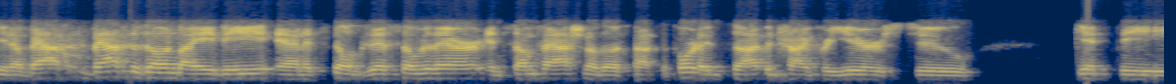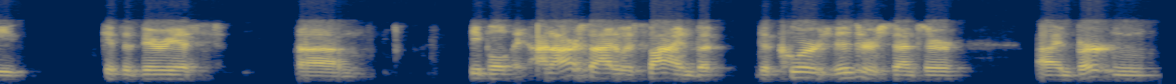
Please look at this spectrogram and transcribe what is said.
You know, Bass, Bass is owned by AB and it still exists over there in some fashion, although it's not supported. So I've been trying for years to get the get the various um, people on our side. It was fine, but the Coors Visitor Center uh, in Burton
